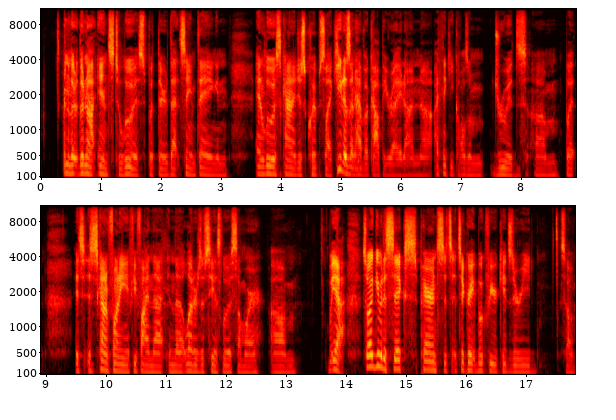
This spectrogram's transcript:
and they're, they're not Ents to Lewis, but they're that same thing. And and Lewis kind of just quips like he doesn't have a copyright on. Uh, I think he calls them druids. Um, but it's it's kind of funny if you find that in the letters of C.S. Lewis somewhere. Um, but yeah, so I give it a six. Parents, it's it's a great book for your kids to read. So,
